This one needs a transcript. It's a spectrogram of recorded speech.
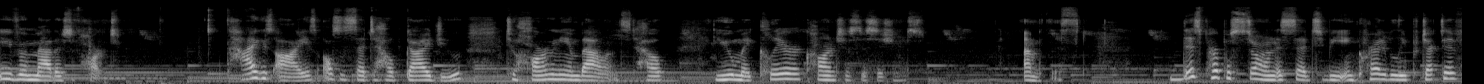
even matters of heart. Tiger's Eye is also said to help guide you to harmony and balance, to help you make clear, conscious decisions. Amethyst. This purple stone is said to be incredibly protective,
